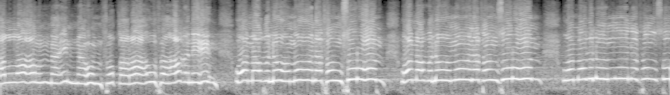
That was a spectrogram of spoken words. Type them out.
اللهم إنهم فقراء فأغنهم. ومظلومون فانصرهم. ومظلومون فانصرهم. ومظلومون فانصرهم.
